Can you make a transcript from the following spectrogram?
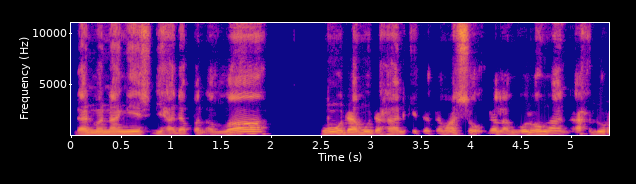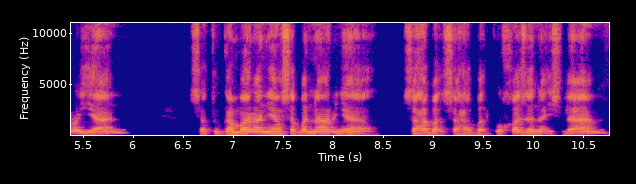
dan menangis di hadapan Allah. Mudah-mudahan kita termasuk dalam golongan Ahlul Rayyan. Satu gambaran yang sebenarnya sahabat-sahabatku khazanah Islam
